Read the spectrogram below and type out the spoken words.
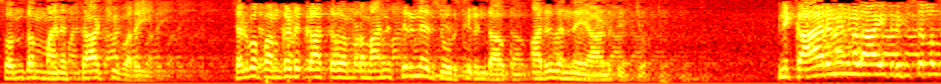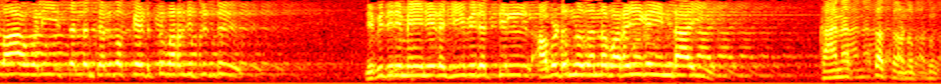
സ്വന്തം മനസ്സാക്ഷി പറയും. ചിലപ്പോൾ പങ്കെടുക്കാത്തവർ നമ്മുടെ മനസ്സിനെ ചോദിച്ചിട്ടുണ്ടാകും. അത് തന്നെയാണ് തെറ്റും. ഇനി കാരണങ്ങളായിട്ട് നബിസല്ലാഹു അലൈവല്ലം ചിലതൊക്കെ എടുത്തു പറഞ്ഞിട്ടുണ്ട്. നബിതിരിമേനിയുടെ ജീവിതത്തിൽ അവിടുന്ന് തന്നെ പറയുകയുണ്ടായി കനത്ത തണുപ്പ്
